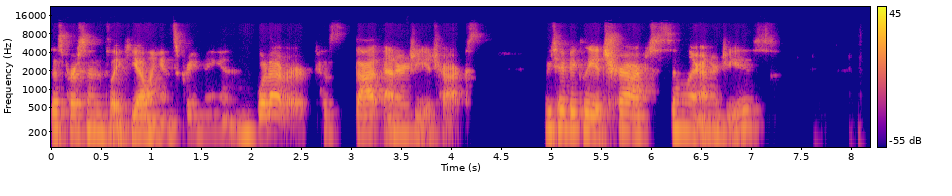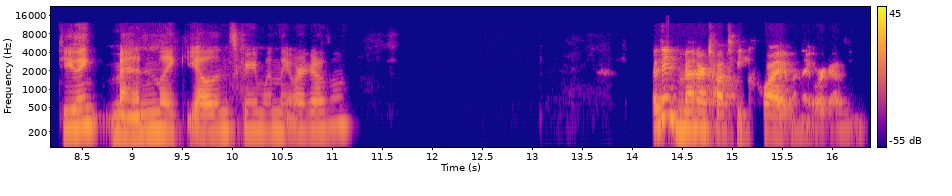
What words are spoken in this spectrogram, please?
this person's like yelling and screaming and whatever, because that energy attracts. We typically attract similar energies do you think men like yell and scream when they orgasm? I think men are taught to be quiet when they orgasm.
